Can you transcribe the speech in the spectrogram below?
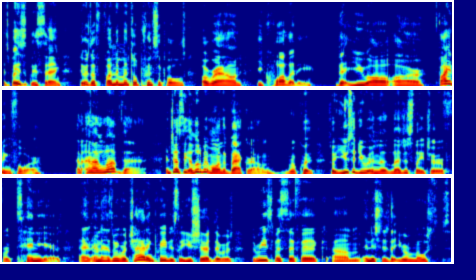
It's basically saying there's a fundamental principles around equality that you all are fighting for, and and I love that. And Jesse, a little bit more on the background, real quick. So you said you were in the legislature for ten years, and and as we were chatting previously, you shared there was three specific um, initiatives that you were most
